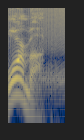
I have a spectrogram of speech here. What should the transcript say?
Warm up.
